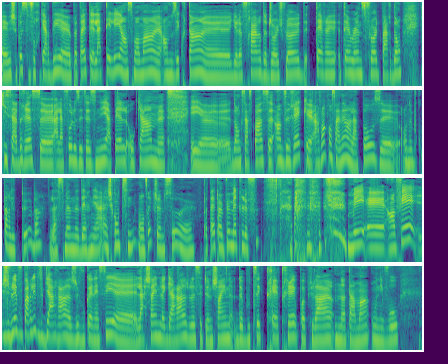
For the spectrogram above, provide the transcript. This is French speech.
Euh, je sais pas si vous regardez euh, peut-être la télé en ce moment euh, en nous écoutant. il y a le frère de George Floyd, Terrence Floyd, pardon, qui s'adresse à la foule aux États-Unis, appelle au calme. Et donc, ça se passe en direct. Avant qu'on s'en aille en la pause, on a beaucoup parlé de pub hein, la semaine dernière. Je continue. On dirait que j'aime ça. peut-être un peu mettre le feu. Mais en fait, je voulais vous parler du garage. Vous connaissez la chaîne Le Garage. C'est une chaîne de boutiques très, très populaire, notamment au niveau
